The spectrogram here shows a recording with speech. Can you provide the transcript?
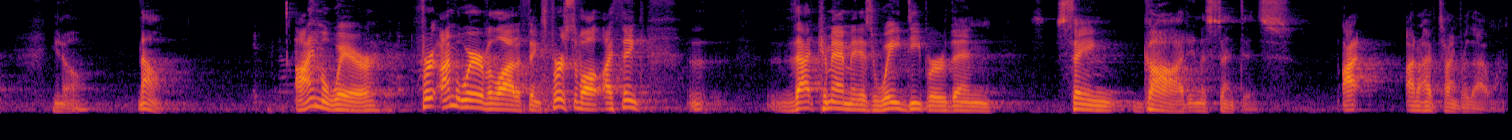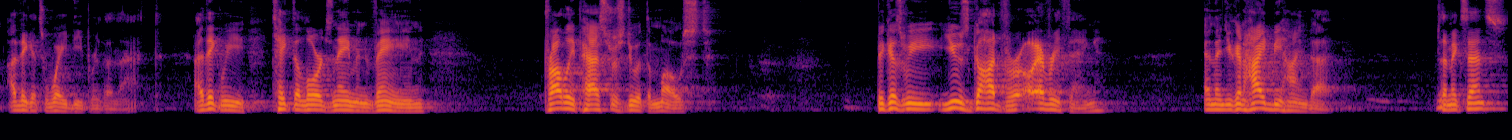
You know? Now, I'm aware, for, I'm aware of a lot of things. First of all, I think that commandment is way deeper than saying God in a sentence. I, I don't have time for that one. I think it's way deeper than that. I think we take the Lord's name in vain Probably pastors do it the most because we use God for everything, and then you can hide behind that. Does that make sense?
